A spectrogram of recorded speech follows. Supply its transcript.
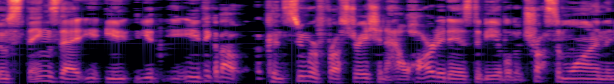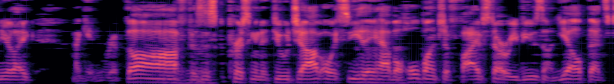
those things that you, you you you think about consumer frustration, how hard it is to be able to trust someone, and then you're like, am I getting ripped off? Is mm-hmm. this person going to do a job? Oh, I see they have a mm-hmm. whole bunch of five star reviews on Yelp. That's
